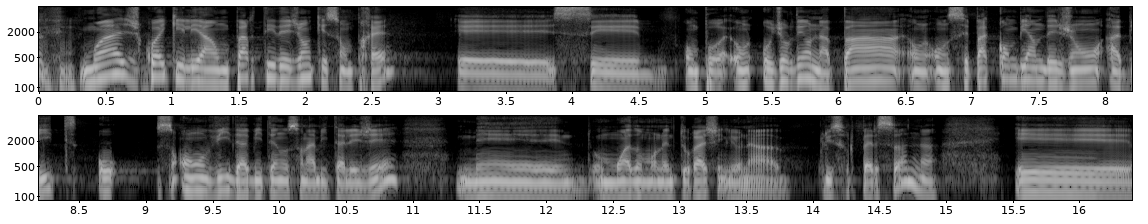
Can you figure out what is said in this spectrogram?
Moi, je crois qu'il y a une partie des gens qui sont prêts. Et c'est, on aujourd'hui, on n'a pas, on ne sait pas combien de gens habitent ont envie d'habiter dans son habitat léger, mais au moins dans mon entourage, il y en a plusieurs personnes. Et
